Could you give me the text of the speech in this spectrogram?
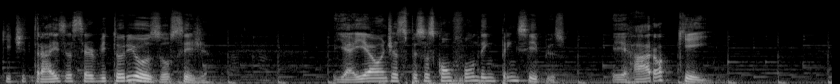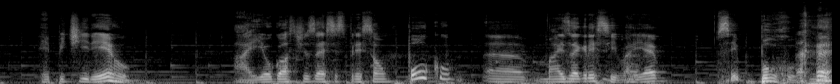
que te traz a ser vitorioso, ou seja, e aí é onde as pessoas confundem princípios. Errar, ok. Repetir erro, aí eu gosto de usar essa expressão um pouco ah, mais agressiva. Aí é ser burro, né?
